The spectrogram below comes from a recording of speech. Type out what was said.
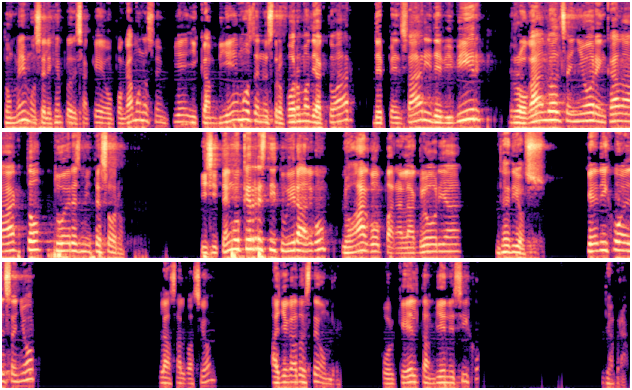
Tomemos el ejemplo de saqueo, pongámonos en pie y cambiemos de nuestra forma de actuar, de pensar y de vivir, rogando al Señor en cada acto, tú eres mi tesoro. Y si tengo que restituir algo, lo hago para la gloria de Dios. ¿Qué dijo el Señor? La salvación ha llegado a este hombre, porque él también es hijo de Abraham.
